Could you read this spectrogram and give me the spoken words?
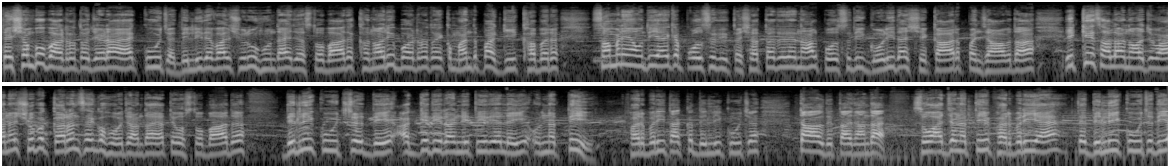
ਤੇ ਸ਼ੰਭੂ ਬਾਰਡਰ ਤੋਂ ਜਿਹੜਾ ਹੈ ਕੂਚ ਦਿੱਲੀ ਦੇ ਵੱਲ ਸ਼ੁਰੂ ਹੁੰਦਾ ਹੈ। ਜਿਸ ਤੋਂ ਬਾਅਦ ਖਨੌਰੀ ਬਾਰਡਰ ਤੋਂ ਇੱਕ ਮੰਦਭਾਗੀ ਖਬਰ ਸਾਹਮਣੇ ਆਉਂਦੀ ਹੈ ਕਿ ਪੁਲਿਸ ਦੀ ਤਸ਼ੱਦਦ ਦੇ ਨਾਲ ਪੁਲਿਸ ਦੀ ਗੋਲੀ ਦਾ ਸ਼ਿਕਾਰ ਪੰਜਾਬ ਦਾ 21 ਸਾਲਾ ਨੌਜਵਾਨ ਸ਼ੁਭਕਰਨ ਸਿੰਘ ਹੋ ਜਾਂਦਾ ਹੈ ਤੇ ਉਸ ਤੋਂ ਬਾਅਦ ਦਿੱਲੀ ਕੂਚ ਦੇ ਅੱਗੇ ਦੀ ਰਣਨੀਤੀ ਦੇ ਲਈ 29 ਫਰਵਰੀ ਤੱਕ ਦਿੱਲੀ ਕੂਚ ਟਾਲ ਦਿੱਤਾ ਜਾਂਦਾ ਸੋ ਅੱਜ 29 ਫਰਵਰੀ ਹੈ ਤੇ ਦਿੱਲੀ ਕੂਚ ਦੀ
